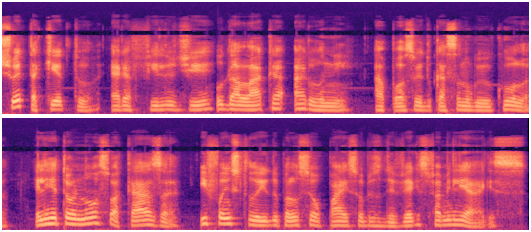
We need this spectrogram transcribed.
Shwetaketu era filho de Udalaka Aruni. Após sua educação no Gurukula, ele retornou à sua casa e foi instruído pelo seu pai sobre os deveres familiares,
